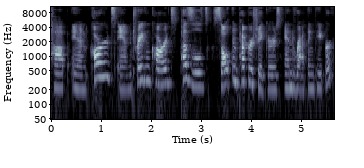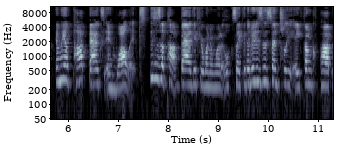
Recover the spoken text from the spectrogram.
pop and cards and trading cards, puzzles, salt and pepper shakers, and wrapping paper. Then we have pop bags and wallets. This is a pop bag if you're wondering what it looks like, but it is essentially a Funko Pop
